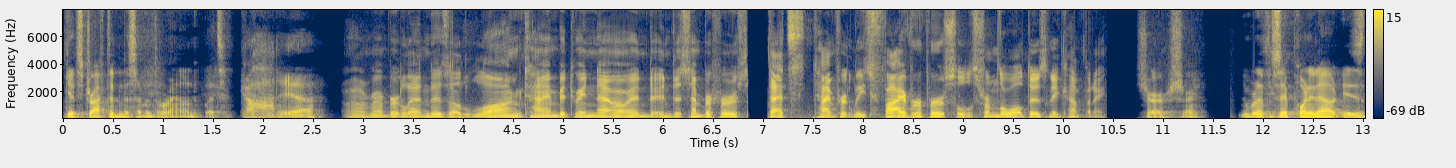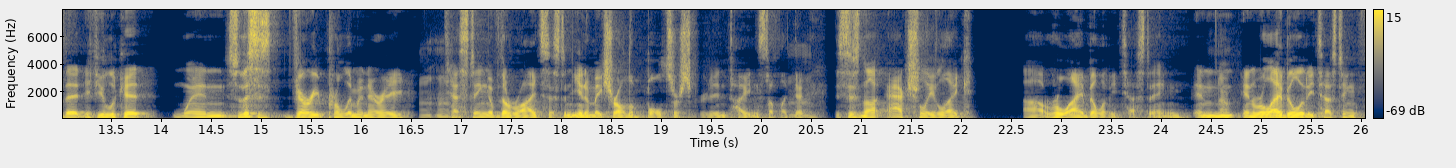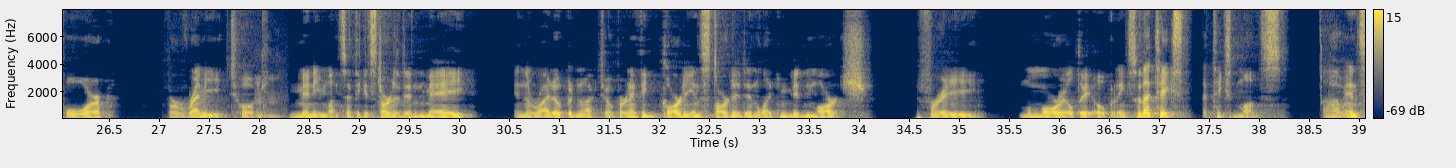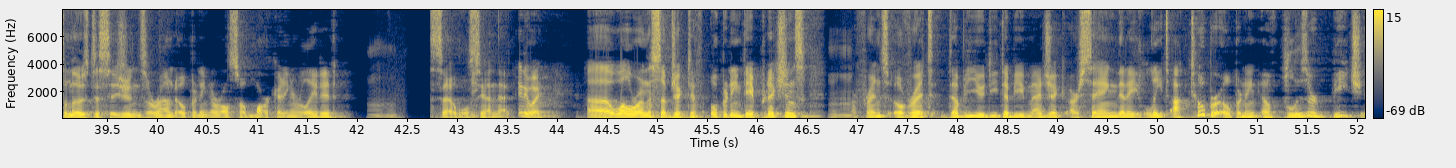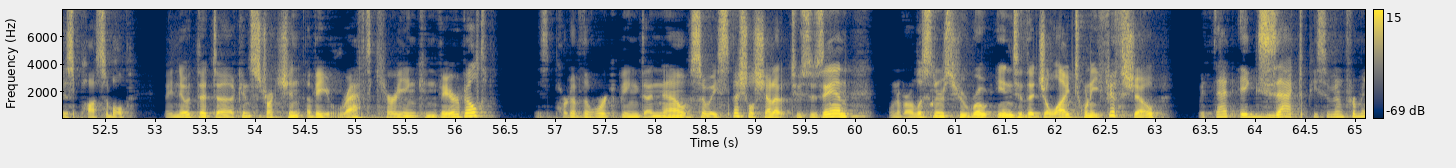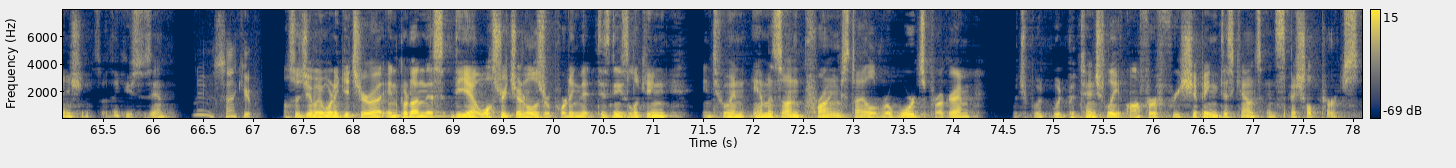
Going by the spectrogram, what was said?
gets drafted in the seventh round. But God, yeah. Well, remember, Len, there's a long time between now and, and December 1st. That's time for at least five reversals from the Walt Disney Company. Sure, sure. One of the things I pointed out is that if you look at when, so this is very preliminary mm-hmm. testing of the ride system, you know, make sure all the bolts are screwed in tight and stuff like mm-hmm. that. This is not actually like uh, reliability testing. And, no. and reliability testing for, for Remy took mm-hmm. many months. I think it started in May and the ride opened in October. And I think Guardian started in like mid March for a Memorial Day opening. So that takes that takes months. Um, oh. And some of those decisions around opening are also marketing related. Mm-hmm. So we'll see on that. Anyway, uh, while we're on the subject of opening day predictions, mm-hmm. our friends over at WDW Magic are saying that a late October opening of Blizzard Beach is possible. They note that uh, construction of a raft carrying conveyor belt is part of the work being done now. So a special shout out to Suzanne, one of our listeners who wrote into the July 25th show with that exact piece of information. So thank you, Suzanne. Yes, thank you. Also, Jim, I want to get your uh, input on this. The uh, Wall Street Journal is reporting that Disney's looking into an Amazon Prime style rewards program, which would, would potentially offer free shipping discounts and special perks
